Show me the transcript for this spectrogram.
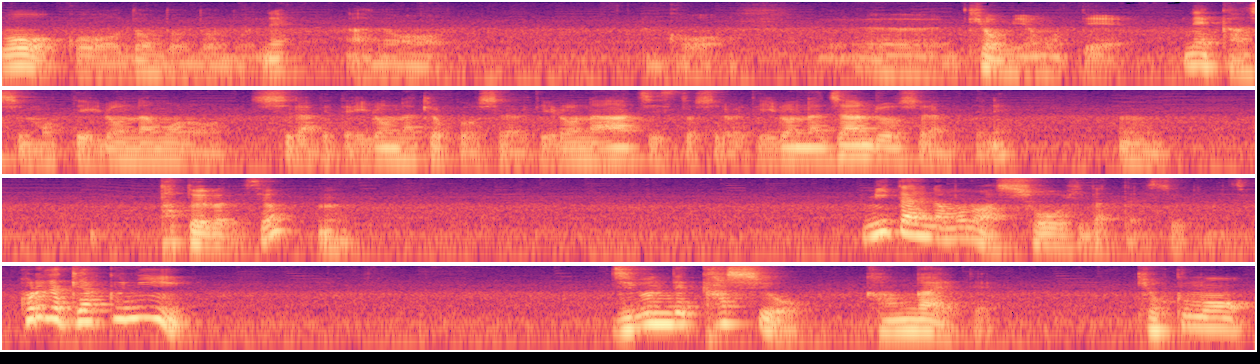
をこうどんどんどんどんねあのこう、うん、興味を持ってね、関心持っていろんなものを調べていろんな曲を調べていろんなアーティストを調べていろんなジャンルを調べてね、うん、例えばですよ、うん、みたいなものは消費だったりすると思うんですよ。これが逆に自分で歌詞を考えて曲も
